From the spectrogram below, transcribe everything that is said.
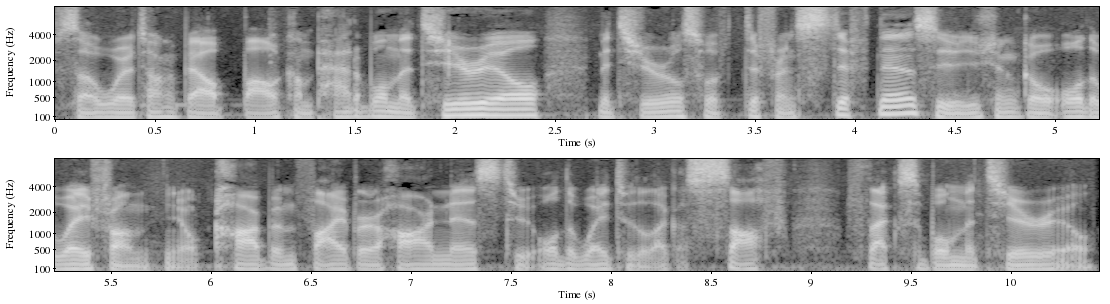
So we're talking about biocompatible material, materials with different stiffness. You can go all the way from you know carbon fiber hardness to all the way to like a soft, flexible material.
